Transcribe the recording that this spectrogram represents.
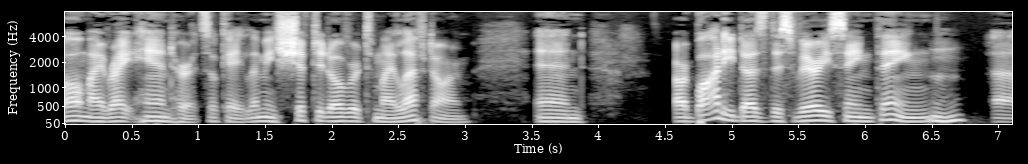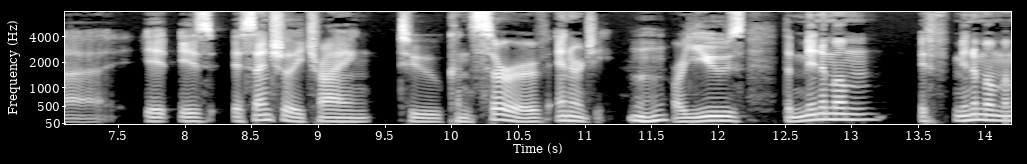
Oh, my right hand hurts. Okay, let me shift it over to my left arm." And our body does this very same thing. Mm-hmm. Uh, it is essentially trying to conserve energy mm-hmm. or use the minimum if minimum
